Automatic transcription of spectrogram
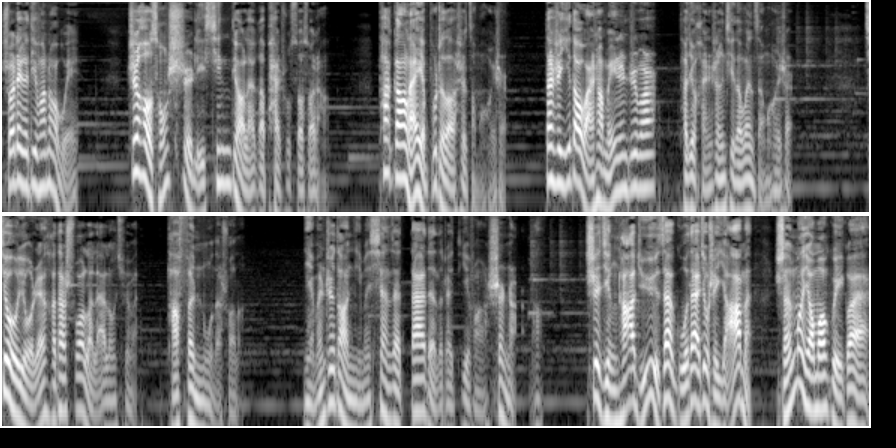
说这个地方闹鬼，之后从市里新调来个派出所所长。他刚来也不知道是怎么回事，但是，一到晚上没人值班，他就很生气的问怎么回事，就有人和他说了来龙去脉。他愤怒的说道：“你们知道你们现在待在的这地方是哪儿吗？是警察局，在古代就是衙门。什么妖魔鬼怪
